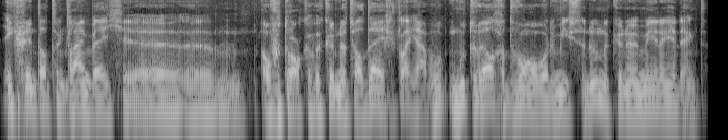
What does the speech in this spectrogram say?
Ik vind dat een klein beetje uh, overtrokken. We kunnen het wel degelijk. Ja, we moeten wel gedwongen worden om iets te doen. Dan kunnen we meer dan je denkt.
